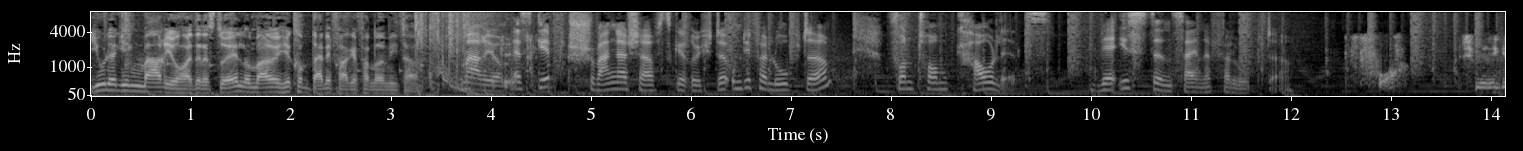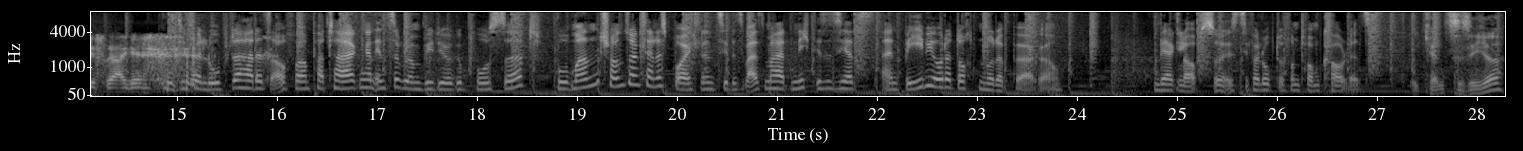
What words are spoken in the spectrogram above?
Julia gegen Mario heute das Duell und Mario, hier kommt deine Frage von Anita. Mario, es gibt Schwangerschaftsgerüchte um die Verlobte von Tom Kaulitz. Wer ist denn seine Verlobte? Boah, schwierige Frage. Die Verlobte hat jetzt auch vor ein paar Tagen ein Instagram-Video gepostet, wo man schon so ein kleines Bäuchlein sieht. Das weiß man halt nicht, ist es jetzt ein Baby oder doch nur der Burger? Wer glaubst du, ist die Verlobte von Tom Kaulitz? Du kennst sie sicher?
